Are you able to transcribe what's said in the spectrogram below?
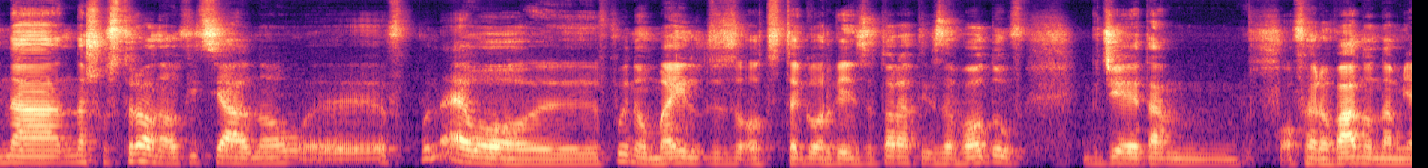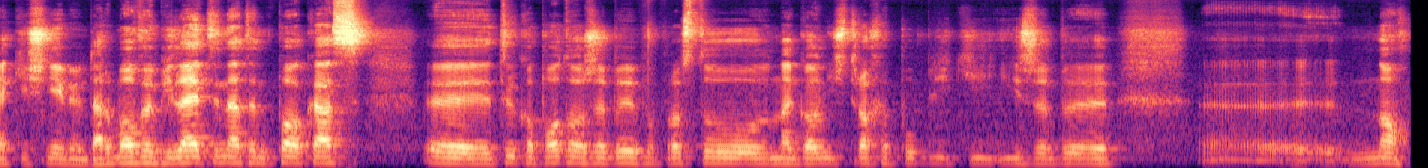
na naszą stronę oficjalną y, wpłynęło, y, wpłynął mail od tego organizatora tych zawodów, gdzie tam oferowano nam jakieś, nie wiem, darmowe bilety na ten pokaz, y, tylko po to, żeby po prostu nagonić trochę publiki i żeby no,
